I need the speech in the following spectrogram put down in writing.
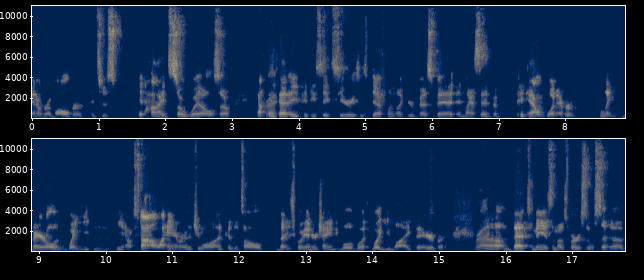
and a revolver. It's just it hides so well. So I right. think that 856 series is definitely like your best bet. And like I said, pick out whatever length barrel and weight and you know style of hammer that you want because it's all basically interchangeable of what what you like there. But right. um, that to me is the most versatile setup.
